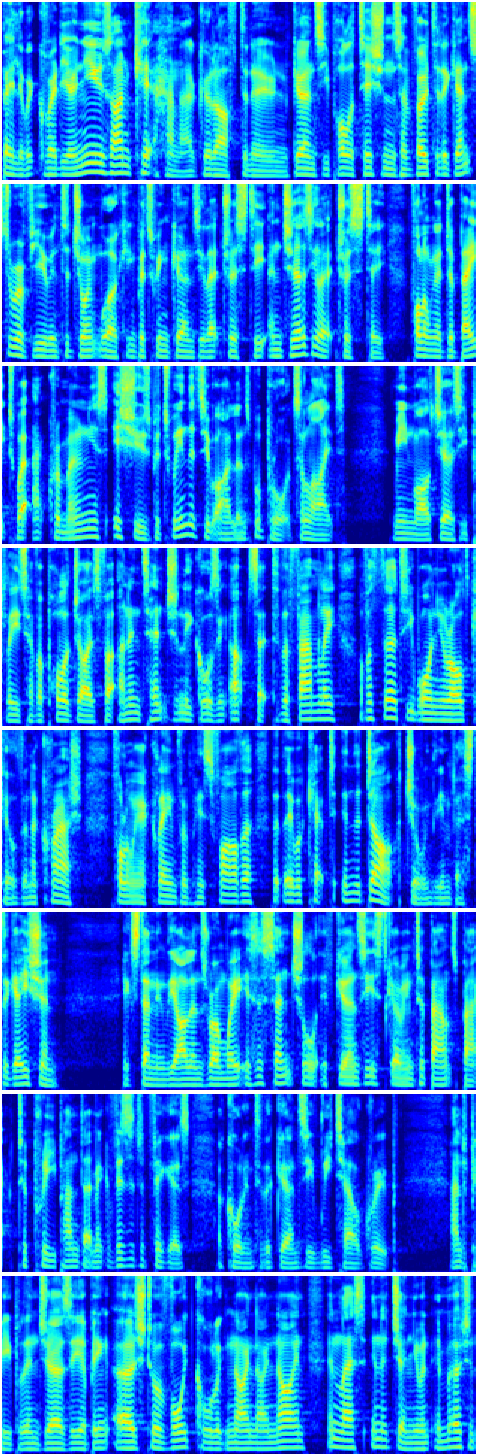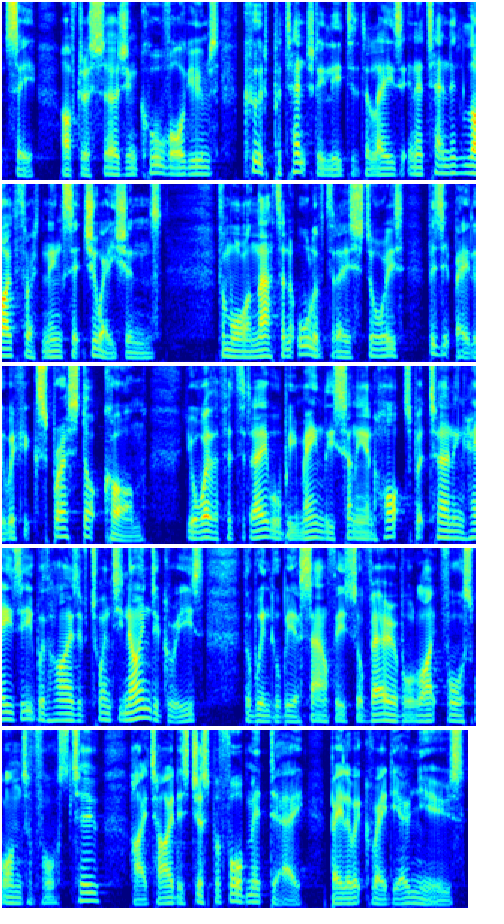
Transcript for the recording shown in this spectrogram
Bailiwick Radio News, I'm Kit Hanna. Good afternoon. Guernsey politicians have voted against a review into joint working between Guernsey Electricity and Jersey Electricity following a debate where acrimonious issues between the two islands were brought to light. Meanwhile, Jersey police have apologised for unintentionally causing upset to the family of a 31 year old killed in a crash, following a claim from his father that they were kept in the dark during the investigation. Extending the island's runway is essential if Guernsey is going to bounce back to pre pandemic visitor figures, according to the Guernsey Retail Group. And people in Jersey are being urged to avoid calling 999 unless in a genuine emergency, after a surge in call volumes could potentially lead to delays in attending life threatening situations. For more on that and all of today's stories, visit bailiwickexpress.com. Your weather for today will be mainly sunny and hot, but turning hazy with highs of 29 degrees. The wind will be a southeast or variable light force 1 to force 2. High tide is just before midday. Bailiwick Radio News.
